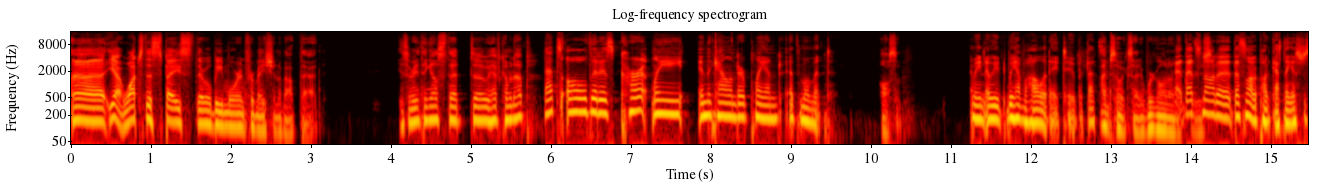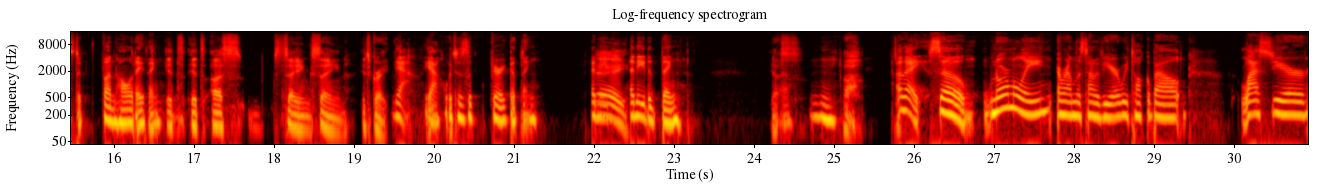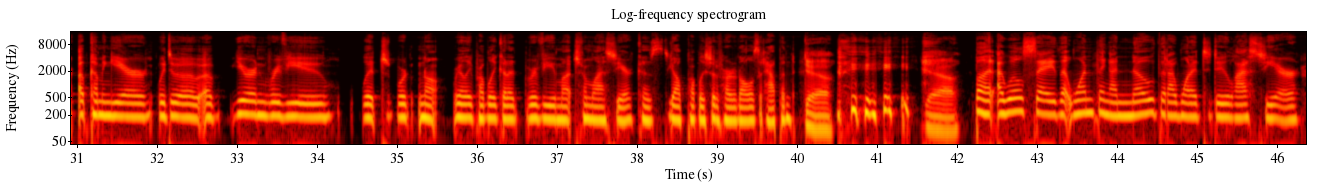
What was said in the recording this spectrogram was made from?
uh, yeah, watch this space. There will be more information about that. Is there anything else that uh, we have coming up? That's all that is currently in the calendar planned at the moment. Awesome. I mean, we, we have a holiday too, but that's I'm so excited. We're going on. that- that's not a that's not a podcast thing. It's just a fun holiday thing. It's it's us saying sane. It's great. Yeah, yeah, which is a very good thing. A, need- a needed thing. Yes. Mhm. Ah. Okay, so normally around this time of year, we talk about last year, upcoming year. We do a, a year in review, which we're not really probably going to review much from last year because y'all probably should have heard it all as it happened. Yeah. Yeah. But I will say that one thing I know that I wanted to do last year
